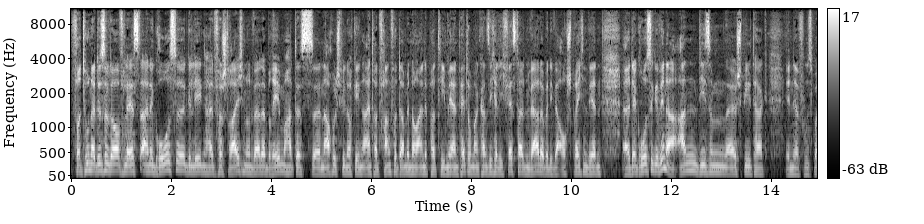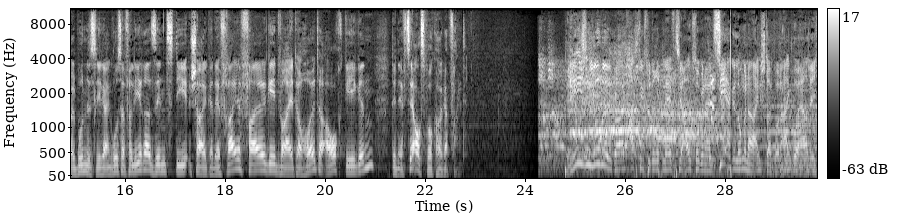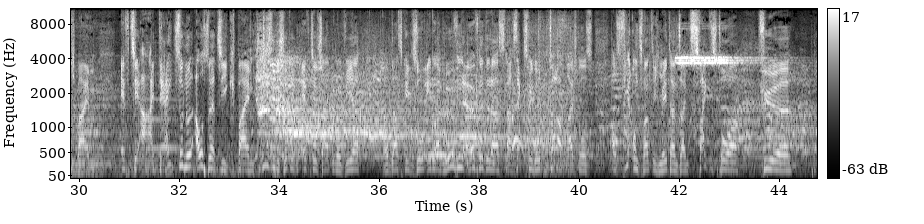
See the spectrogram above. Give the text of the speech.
Fortuna Düsseldorf lässt eine große Gelegenheit verstreichen und Werder Bremen hat das äh, Nachholspiel noch gegen Eintracht Frankfurt, damit noch eine Partie mehr in petto. Man kann sicherlich festhalten, Werder, über die wir auch sprechen werden, äh, der große Gewinner an diesem äh, Spieltag in der Fußball-Bundesliga. Ein großer Verlierer sind die Schalker. Der freie Fall geht weiter, heute auch gegen den FC Augsburg, Holger Pfand. Riesenjubel beim abstiegsbedrohten FC Augsburg und ein sehr gelungener Einstand von Heiko Herrlich beim FCA. Ein 3 zu 0 Auswärtssieg beim krisengeschüttelten FC Schalke 04. Und das ging so. Eduard Löwen eröffnete das nach sechs Minuten. Toller Freistoß aus 24 Metern. Sein zweites Tor für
